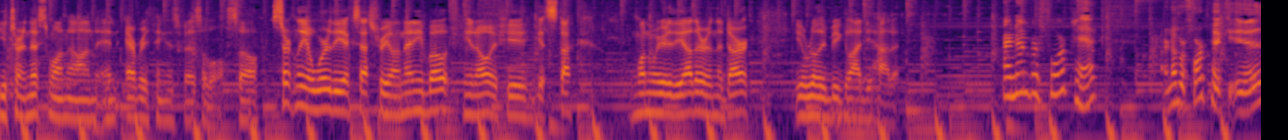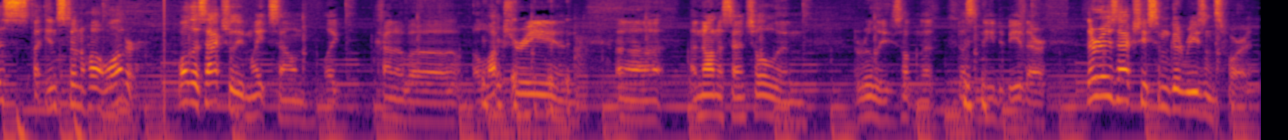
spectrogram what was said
You turn this one on and everything is visible. So certainly a worthy accessory on any boat. You know, if you get stuck one way or the other in the dark, you'll really be glad you had it. Our number four pick our number four pick is uh, instant hot water. Well, this actually might sound like kind of a, a luxury and uh, a non-essential and really something that doesn't need to be there. There is actually some good reasons for it.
